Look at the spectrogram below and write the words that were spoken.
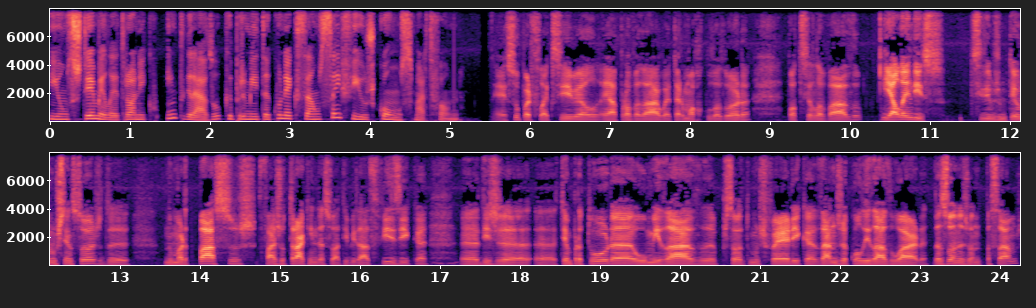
e um sistema eletrónico integrado que permite a conexão sem fios com um smartphone. É super flexível, é à prova d'água, é termorreguladora, pode ser lavado e além disso decidimos meter uns sensores de número de passos, faz o tracking da sua atividade física, uh, diz a, a, temperatura, a umidade, a pressão atmosférica, dá-nos a qualidade do ar das zonas onde passamos.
